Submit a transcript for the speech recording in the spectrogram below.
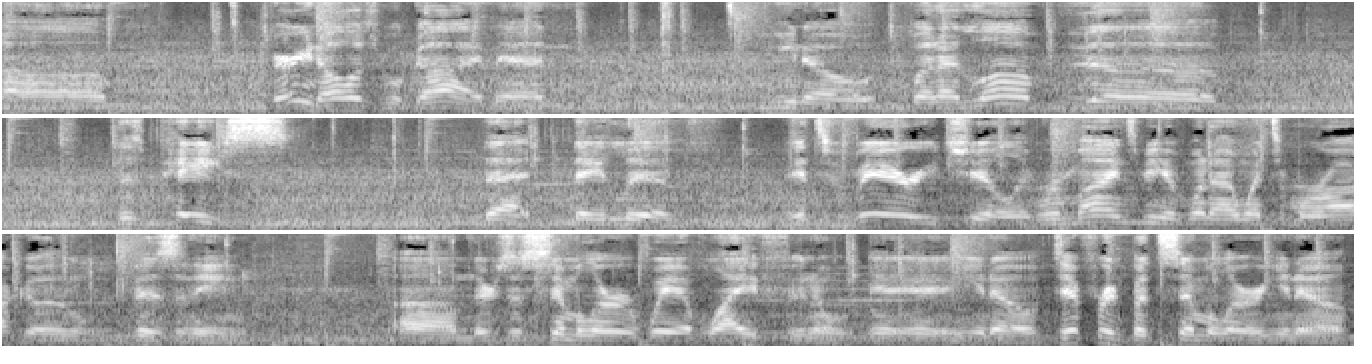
Um, very knowledgeable guy, man. You know, but I love the the pace that they live it's very chill. It reminds me of when I went to Morocco visiting. Um, there's a similar way of life, you know, you know, different but similar, you know.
